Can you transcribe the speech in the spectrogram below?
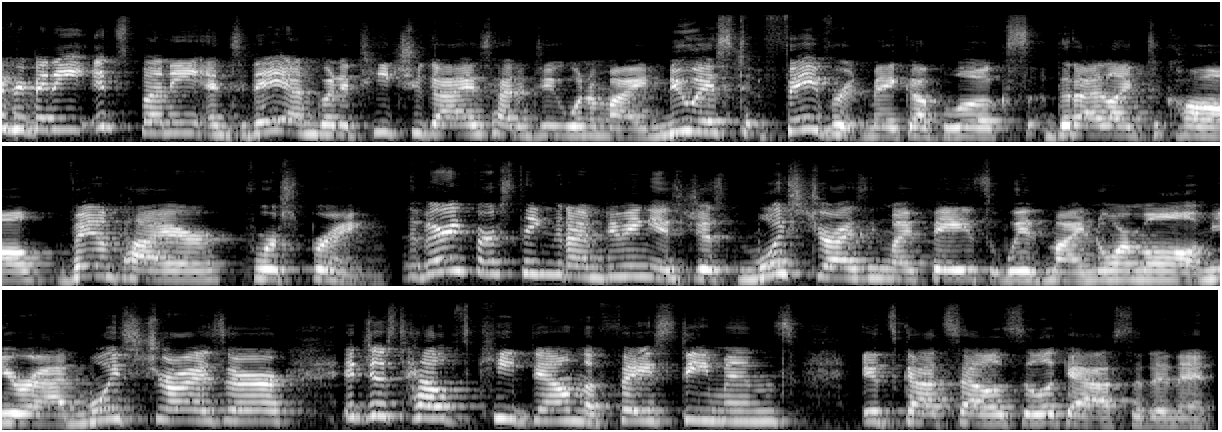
everybody, it's Bunny, and today I'm going to teach you guys how to do one of my newest favorite makeup looks that I like to call Vampire for Spring. The very first thing that I'm doing is just moisturizing my face with my normal Murad moisturizer. It just helps keep down the face demons. It's got salicylic acid in it.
